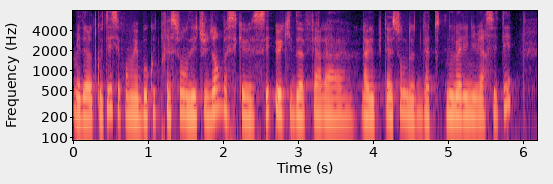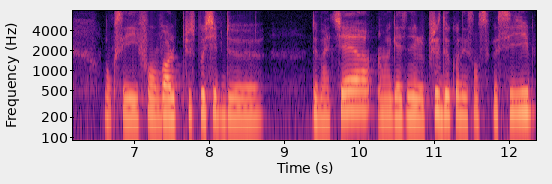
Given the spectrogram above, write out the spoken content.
Mais de l'autre côté, c'est qu'on met beaucoup de pression aux étudiants parce que c'est eux qui doivent faire la, réputation de, la toute nouvelle université. Donc il faut en voir le plus possible de, de matière, emmagasiner le plus de connaissances possible.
